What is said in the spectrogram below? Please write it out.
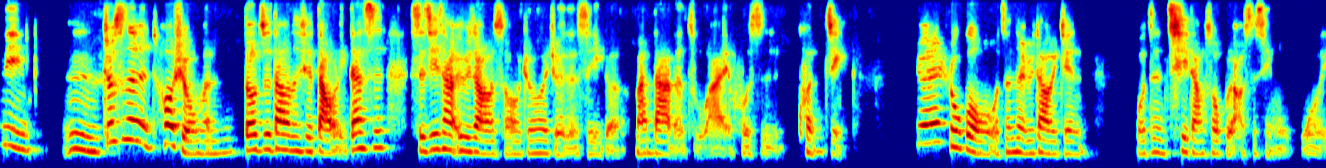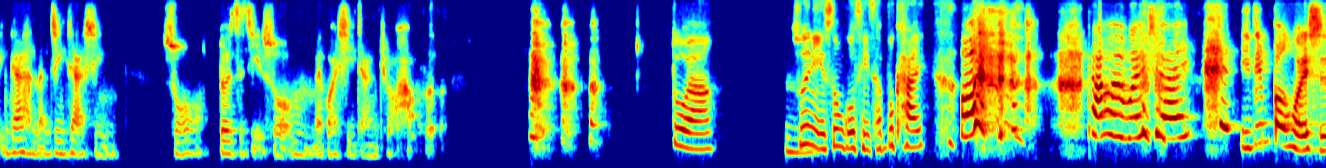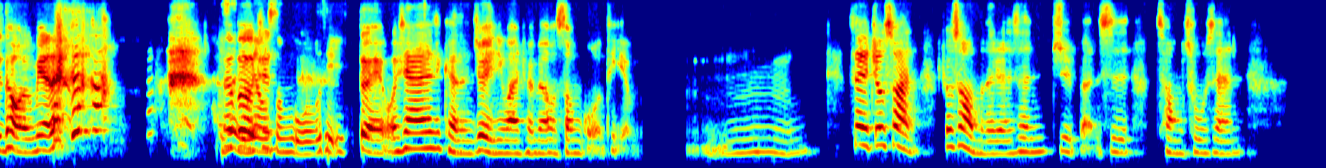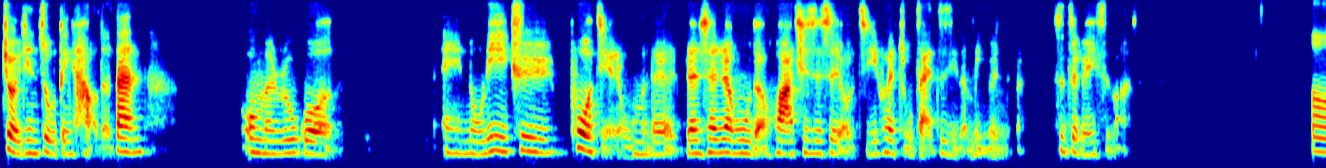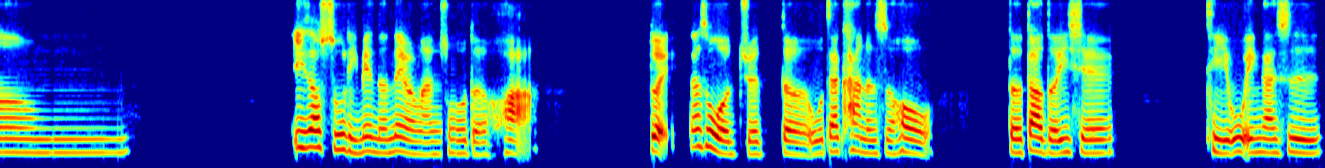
你嗯，就是或许我们都知道那些道理，但是实际上遇到的时候，就会觉得是一个蛮大的阻碍或是困境。因为如果我真的遇到一件我真的气到受不了的事情，我应该很难静下心说对自己说，嗯，没关系，这样就好了。对啊，所以你松果体才不开，他会不会现在已经蹦回石头里面了？会不会有松果体？对我现在可能就已经完全没有松果体了。嗯，所以就算就算我们的人生剧本是从出生就已经注定好的，但我们如果哎，努力去破解我们的人生任务的话，其实是有机会主宰自己的命运的，是这个意思吗？嗯，依照书里面的内容来说的话，对，但是我觉得我在看的时候得到的一些体悟，应该是，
